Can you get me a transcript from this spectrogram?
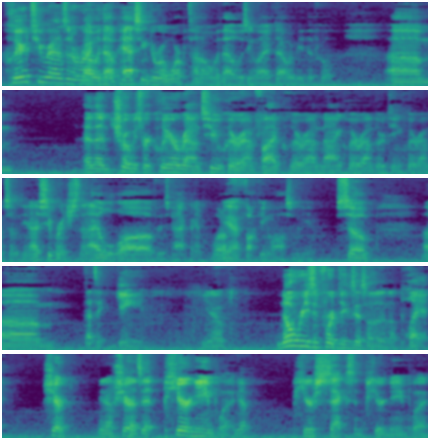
Clear two rounds in a row without passing through a warp tunnel without losing life. That would be difficult. Um, and then trophies for clear round two, clear round five, clear round nine, clear round thirteen, clear round seventeen. I'm super interested. I love this Pac-Man. What a Yeah. fucking awesome game. So, um, that's a game. You know, no reason for it to exist other than to play it. Sure, You know, sure. That's it. Pure gameplay. Yep. Pure sex and pure gameplay.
